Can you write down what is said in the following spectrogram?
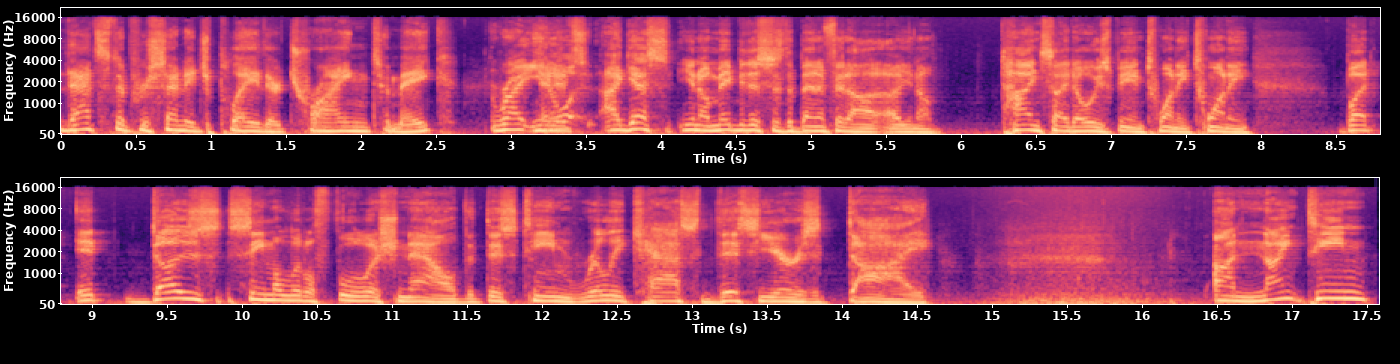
that's the percentage play they're trying to make. Right. You And know? I guess you know maybe this is the benefit. Uh, uh, you know, hindsight always being twenty twenty, but it does seem a little foolish now that this team really cast this year's die on 19,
